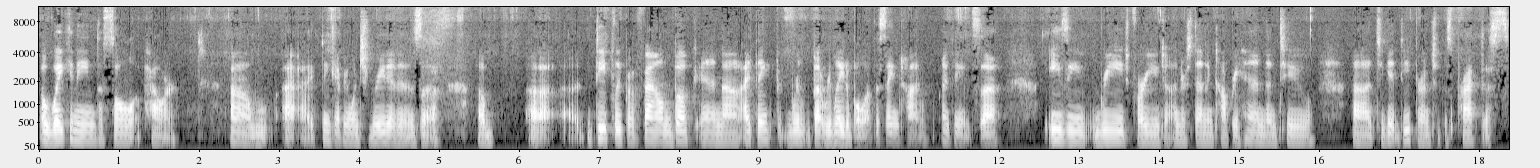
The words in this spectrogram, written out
awakening the soul of power. Um, I, I, think everyone should read it. It is a, a uh, deeply profound book, and uh, I think re- but relatable at the same time. I think it's a easy read for you to understand and comprehend, and to uh, to get deeper into this practice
